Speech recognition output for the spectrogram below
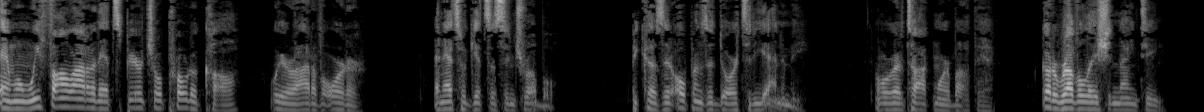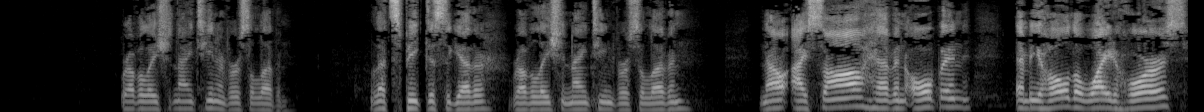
And when we fall out of that spiritual protocol, we are out of order. And that's what gets us in trouble because it opens the door to the enemy. And we're going to talk more about that. Go to Revelation 19. Revelation 19 and verse 11. Let's speak this together. Revelation 19, verse 11. Now I saw heaven open, and behold, a white horse,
